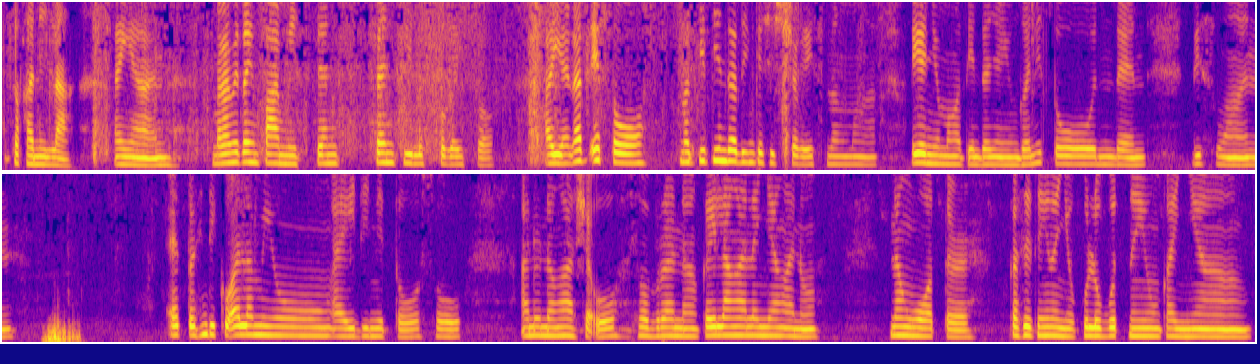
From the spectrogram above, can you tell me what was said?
sa kanila. Ayan. Marami tayong pamis. 10, 10 kilos to guys. So, ayan. At ito, nagtitinda din kasi siya guys ng mga, ayan yung mga tinda niya yung ganito, and then this one, eto hindi ko alam yung ID nito, so ano na nga siya oh, sobra na, kailangan na niyang ano, ng water, kasi tingnan nyo, kulubot na yung kanyang,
